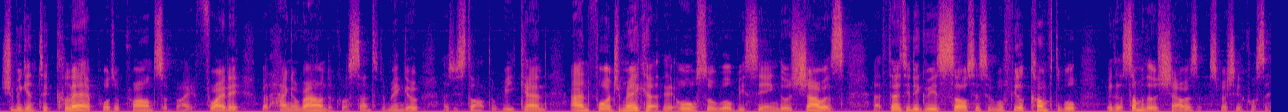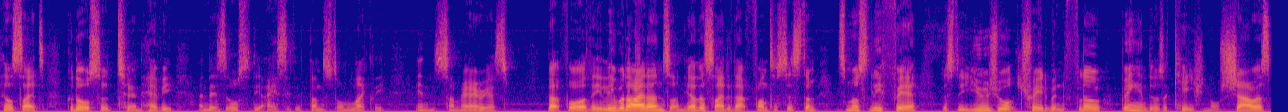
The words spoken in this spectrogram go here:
Should begin to clear Port-au-Prince by Friday, but hang around across Santo Domingo as we start the weekend. And for Jamaica, they also will be seeing those showers. At 30 degrees Celsius, it will feel comfortable, but some of those showers, especially across the hillsides, could also turn heavy, and there's also the isolated thunderstorm likely in some areas. But for the Leeward Islands, on the other side of that frontal system, it's mostly fair, just the usual trade wind flow, bringing those occasional showers.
